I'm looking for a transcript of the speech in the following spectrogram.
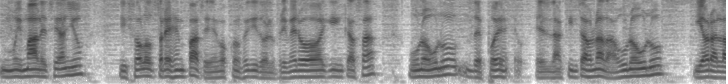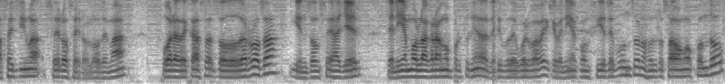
muy mal este año y solo tres empates hemos conseguido. El primero aquí en casa, 1-1, después en la quinta jornada 1-1 y ahora en la séptima 0-0. Los demás fuera de casa todo derrota y entonces ayer teníamos la gran oportunidad del equipo de Huelva B que venía con 7 puntos, nosotros estábamos con 2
